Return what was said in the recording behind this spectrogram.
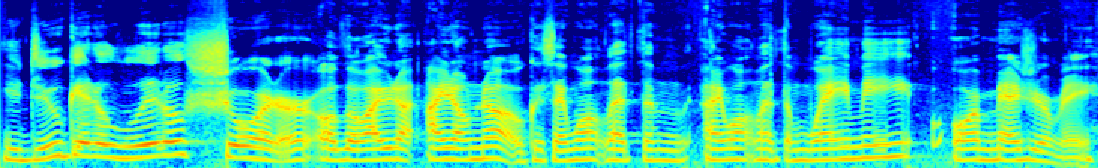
You do get a little shorter, although I don't, I don't know because I won't let them I won't let them weigh me or measure me.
